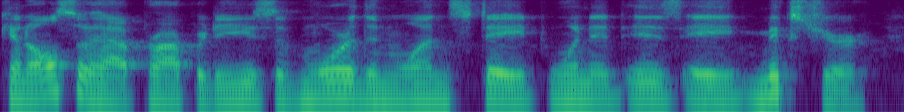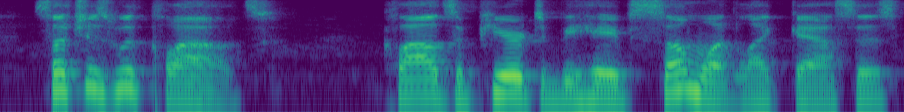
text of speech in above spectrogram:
can also have properties of more than one state when it is a mixture, such as with clouds. Clouds appear to behave somewhat like gases,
